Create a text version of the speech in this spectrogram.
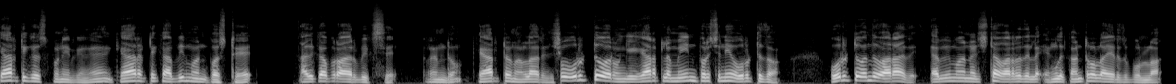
கேரட்டுக்கு யூஸ் பண்ணியிருக்கேங்க. கேரட்டுக்கு அபிமான் ஃபஸ்ட்டு அதுக்கப்புறம் ஆர்பிக்ஸு ரெண்டும். கேரட்டும் நல்லா இருந்துச்சு. உருட்டு வரும். இங்கே கேரட்டில் மெயின் பிரச்சனையே உருட்டு தான். உருட்டு வந்து வராது. அபிமானம் அடிச்சுட்டா வர்றதில்லை. எங்களுக்கு கண்ட்ரோல் ஆகிடுது ஃபுல்லாக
